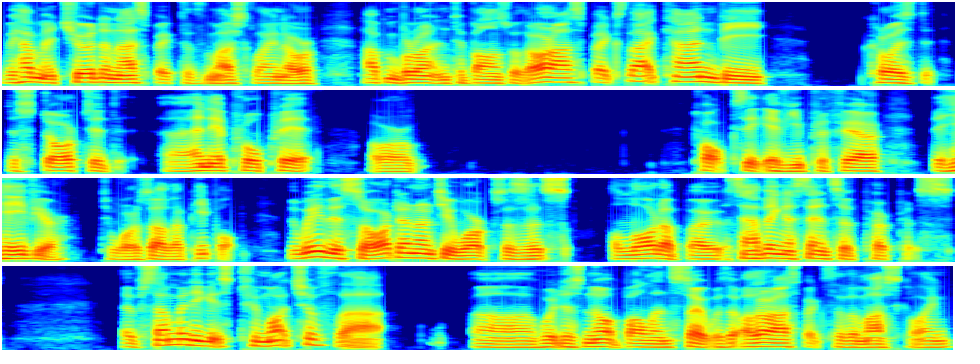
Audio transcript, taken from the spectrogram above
we haven't matured an aspect of the masculine or haven't brought it into balance with our aspects, that can be caused distorted, uh, inappropriate, or toxic, if you prefer, behavior towards other people. The way the sword energy works is it's a lot about having a sense of purpose. If somebody gets too much of that, uh, which is not balanced out with the other aspects of the masculine,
